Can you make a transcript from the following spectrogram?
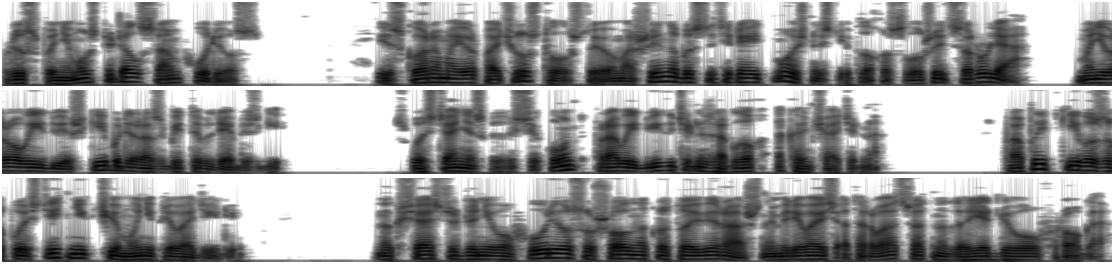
Плюс по нему стрелял сам Фуриус. И скоро майор почувствовал, что его машина быстро теряет мощность и плохо слушается руля. Маневровые движки были разбиты в дребезги. Спустя несколько секунд правый двигатель заглох окончательно. Попытки его запустить ни к чему не приводили. Но, к счастью для него, Фуриус ушел на крутой вираж, намереваясь оторваться от надоедливого фрога.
